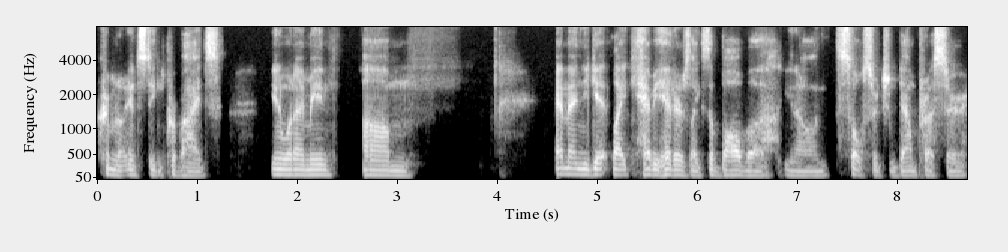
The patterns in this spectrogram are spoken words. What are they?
Criminal Instinct provides. You know what I mean? Um, and then you get like heavy hitters like Xibalba, you know, and Soul Search and Downpresser.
